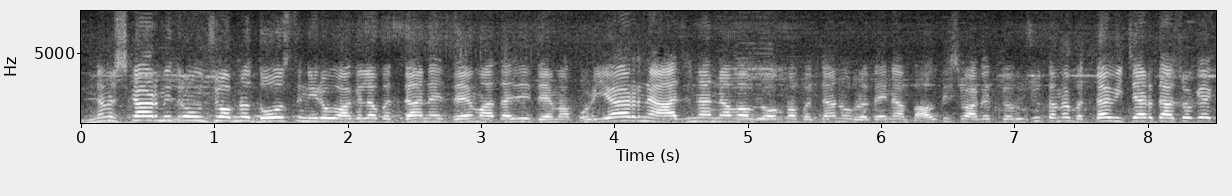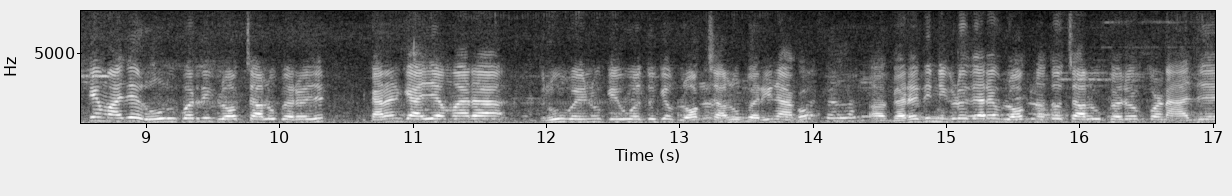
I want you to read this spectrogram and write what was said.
નમસ્કાર મિત્રો, હું છું આપનો દોસ્ત નીરવ વાઘેલા. બધાને જય માતાજી, જય માં ખોડિયાર. ને આજના નવા બ્લોગમાં બધાનું હૃદયના ભાવથી સ્વાગત કરું છું. તમે બધા વિચારતા હશો કે કેમ આજે રોડ ઉપરથી બ્લોગ ચાલુ કર્યો છે? કારણ કે આજે અમારા ધ્રુવભાઈનું કેવું હતું કે બ્લોગ ચાલુ કરી નાખો. ઘરેથી નીકળ્યો ત્યારે બ્લોગ નહોતો ચાલુ કર્યો, પણ આજે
